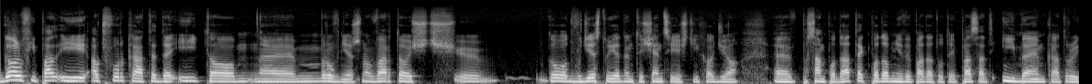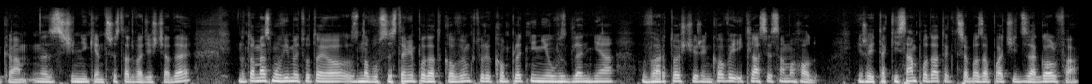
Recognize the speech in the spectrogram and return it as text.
Golf i, i A4 TDI to e, również no, wartość e, około 21 tysięcy, jeśli chodzi o e, sam podatek. Podobnie wypada tutaj Passat i BMK trójka z silnikiem 320D. Natomiast mówimy tutaj o znowu systemie podatkowym, który kompletnie nie uwzględnia wartości rynkowej i klasy samochodu. Jeżeli taki sam podatek trzeba zapłacić za Golfa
